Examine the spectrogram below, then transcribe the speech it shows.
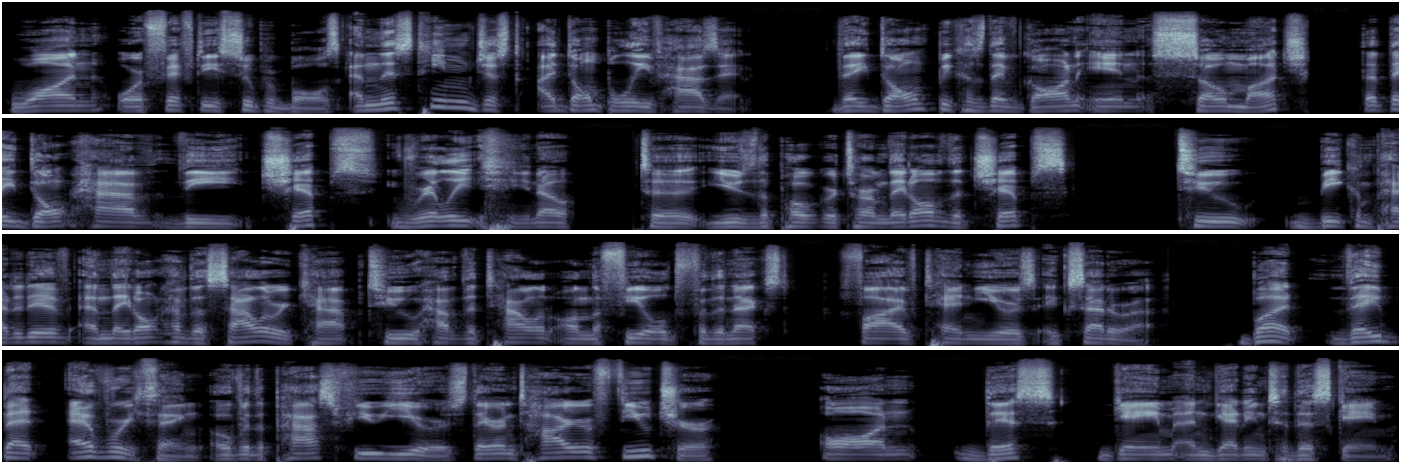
one or 50 Super Bowls? And this team just, I don't believe, has it. They don't because they've gone in so much that they don't have the chips, really, you know, to use the poker term, they don't have the chips to be competitive and they don't have the salary cap to have the talent on the field for the next five, ten years, etc but they bet everything over the past few years, their entire future, on this game and getting to this game.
